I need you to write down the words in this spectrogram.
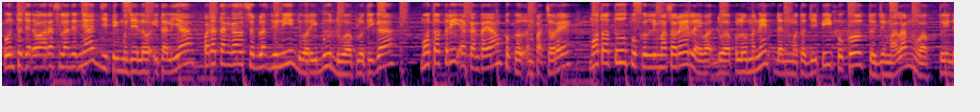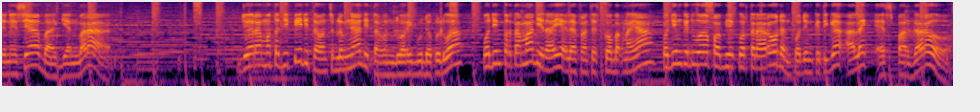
Untuk jadwal race selanjutnya GP Mugello Italia pada tanggal 11 Juni 2023 Moto3 akan tayang pukul 4 sore, Moto2 pukul 5 sore lewat 20 menit dan MotoGP pukul 7 malam waktu Indonesia bagian barat. Juara MotoGP di tahun sebelumnya di tahun 2022, podium pertama diraih oleh Francesco Bagnaia, podium kedua Fabio Quartararo dan podium ketiga Alex Espargaro.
